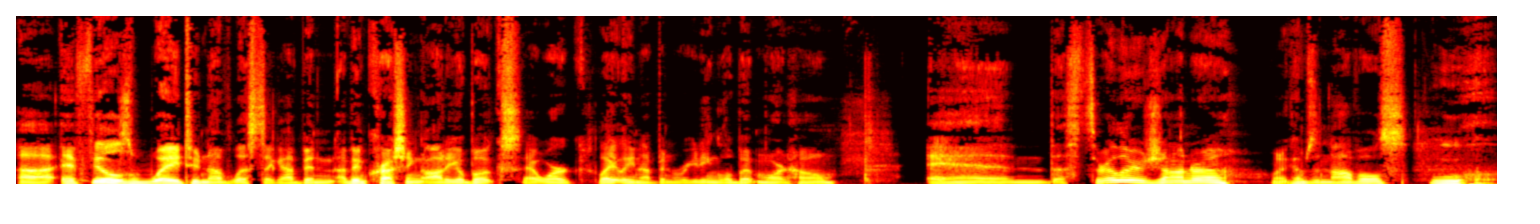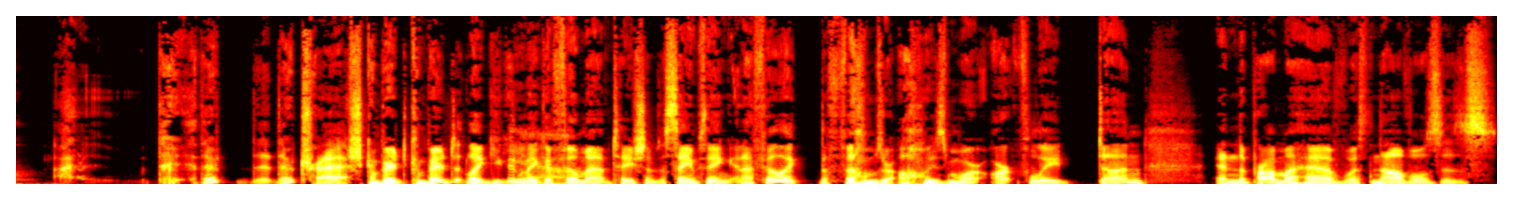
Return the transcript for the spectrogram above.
Uh, it feels way too novelistic. I've been I've been crushing audiobooks at work lately, and I've been reading a little bit more at home. And the thriller genre, when it comes to novels, I, they're, they're they're trash compared compared to like you can make a film adaptation of the same thing, and I feel like the films are always more artfully done. And the problem I have with novels is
